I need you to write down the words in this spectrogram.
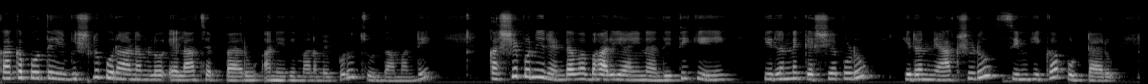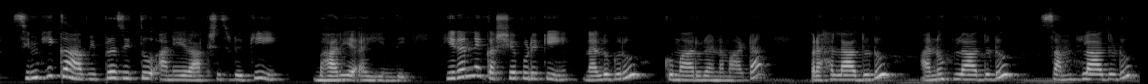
కాకపోతే విష్ణు పురాణంలో ఎలా చెప్పారు అనేది మనం ఇప్పుడు చూద్దామండి. కశ్యపుని రెండవ భార్య అయిన దితికి హిరణ్యకశ్యపుడు హిరణ్యాక్షుడు సింహిక పుట్టారు. సింహిక విప్రజిత్తు అనే రాక్షసుడికి భార్య అయ్యింది. హిరణ్యకశ్యపుడికి నలుగురు కుమారులన్నమాట. ప్రహ్లాదుడు అనుహ్లాదుడు సంహ్లాదుడు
